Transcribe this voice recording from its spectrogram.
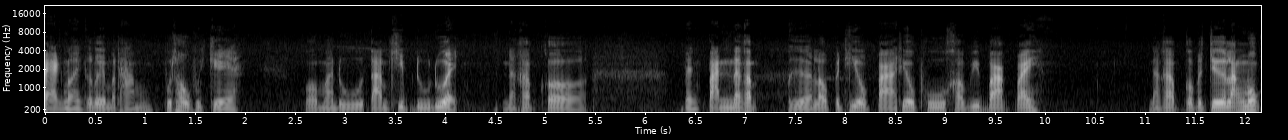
ปลกๆหน่อยก็เลยมาถามผู้เฒ่าผู้แก่ก็มาดูตามคลิปดูด้วยนะครับ ก็แบ่งปันนะครับ เผื่อเราไปเที่ยวป่าเที่ยวภูเขาวิบากไปนะครับ ก็ไปเจอลังนก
